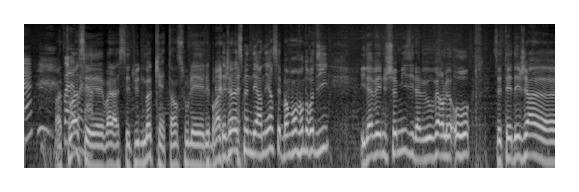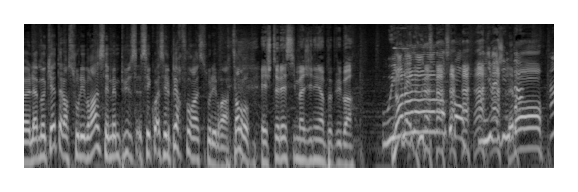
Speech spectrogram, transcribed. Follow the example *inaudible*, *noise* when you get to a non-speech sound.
Voilà, toi, voilà. c'est voilà, c'est une moquette hein, sous les, les bras. Déjà la semaine dernière, c'est ben, vendredi, il avait une chemise, il avait ouvert le haut. C'était déjà euh, la moquette. Alors sous les bras, c'est même plus. C'est quoi? C'est le père Fouras sous les bras. Sandro. Et je te laisse imaginer un peu plus bas. oui, non, mais non, non, écoute, non, non, c'est bon. on n'imagine C'est pas. bon. Hein?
